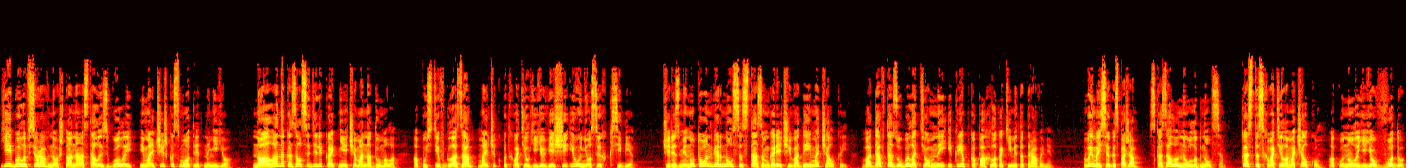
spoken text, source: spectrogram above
Ей было все равно, что она осталась голой, и мальчишка смотрит на нее. Но Алан оказался деликатнее, чем она думала, Опустив глаза, мальчик подхватил ее вещи и унес их к себе. Через минуту он вернулся с тазом горячей воды и мочалкой. Вода в тазу была темной и крепко пахла какими-то травами. «Вымойся, госпожа», — сказал он и улыбнулся. Каста схватила мочалку, окунула ее в воду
